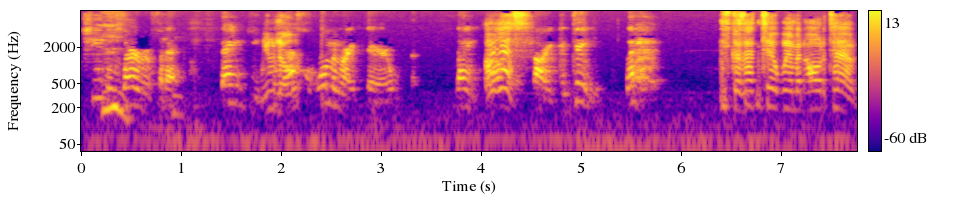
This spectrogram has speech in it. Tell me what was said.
She deserves it for that. Thank you. You know- that's a woman right there. Thank you. Oh, yes. Sorry, continue. Because I tell women all the time,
